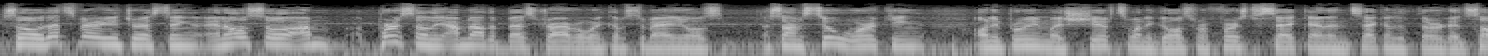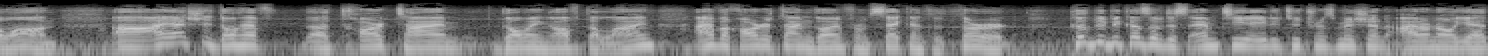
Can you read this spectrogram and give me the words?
So that's very interesting. And also i'm personally i'm not the best driver when it comes to manuals. So i'm still working on improving my shifts when it goes from first to second and second to third and so on. Uh, i actually don't have a hard time going off the line. I have a harder time going from second to third could be because of this MT82 transmission, I don't know yet,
